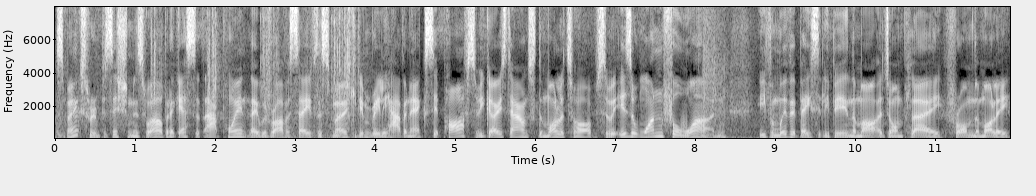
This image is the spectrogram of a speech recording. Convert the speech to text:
Smokes were in position as well, but I guess at that point they would rather save the smoke. He didn't really have an exit path, so he goes down to the Molotov. So it is a one for one, even with it basically being the Martyrdom play from the Molly.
